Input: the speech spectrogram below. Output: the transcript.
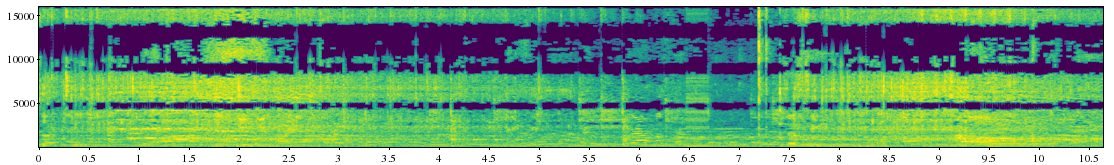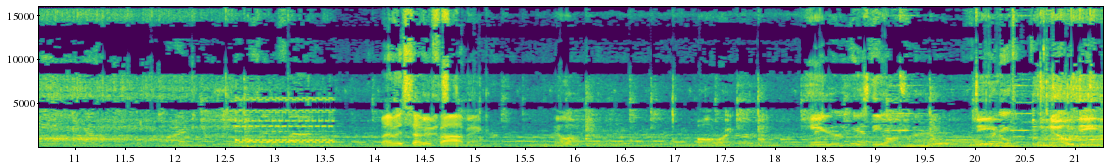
Thirteen. You're doing great. Fifteen. Wait oh. That's the 75. banker. Hello. All right. Here is the offer. Deal. No deal.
